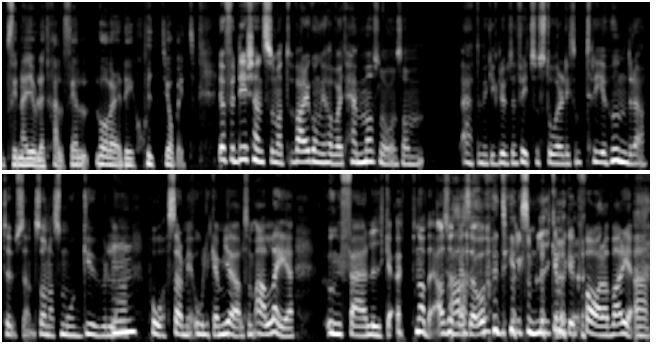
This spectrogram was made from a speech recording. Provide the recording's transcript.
uppfinna hjulet själv. För jag lovar det, det är skitjobbigt. Ja, för det känns som att varje gång jag har varit hemma hos någon som äter mycket glutenfritt så står det liksom 300 000 såna små gula Mm. påsar med olika mjöl som alla är ungefär lika öppnade. Alltså, är så, och det är liksom lika mycket kvar av varje.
